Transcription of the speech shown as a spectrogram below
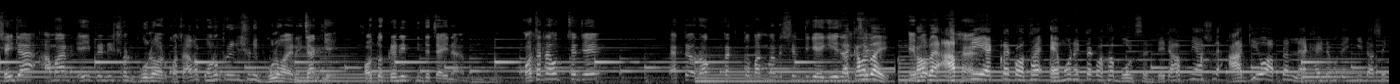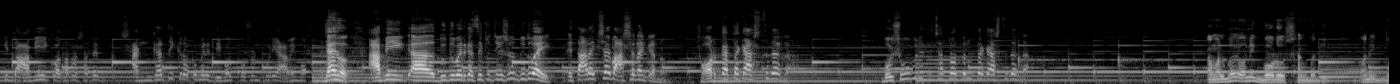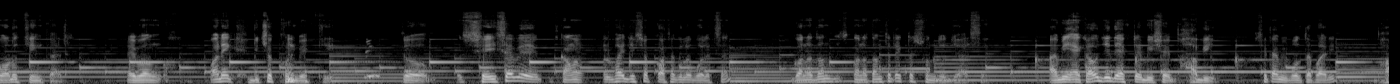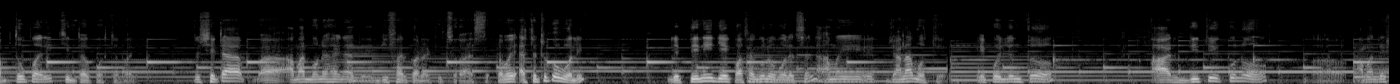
সেইটা আমার এই প্রেডিকশন ভুল হওয়ার কথা। আমার কোনো প্রেডিকশনই ভুল হয়নি, যাকে অত ক্রেডিট নিতে চাই না কথাটা হচ্ছে যে একটা রক্তাক্ত বাংলাদেশের দিকে এগিয়ে যাচ্ছে কামাল ভাই কামাল ভাই আপনি হ্যাঁ। একটা কথা এমন একটা কথা বলছেন যেটা আপনি আসলে আগেও আপনার লেখা এটার মধ্যে ইঙ্গিত আছে কিন্তু আমি এই কথাটার সাথে সাংঘাতিক রকমের দ্বিমত পোষণ করি আমি যাই হোক আমি দুদুভাইয়ের কাছে একটু জিজ্ঞেস করি, দুদু ভাই এই তারেক সাহেব আসে না কেন? সরকার তাকে আসতে দেয় না? বৈষম্য বিরোধী ছাত্র আন্দোলন তাকে আসতে দেয় না? কামাল ভাই অনেক বড় সাংবাদিক অনেক বড় চিন্তার এবং অনেক বিচক্ষণ ব্যক্তি। তো সেই হিসাবে কামাল ভাই যেসব কথাগুলো বলেছেন গণতন্ত্র, গণতন্ত্রের একটা সৌন্দর্য আছে। আমি একাও যদি একটা বিষয় ভাবি, সেটা আমি বলতে পারি, ভাবতেও পারি, চিন্তাও করতে পারি। তো সেটা আমার মনে হয় না ডিফার করার কিছু আছে। তবে এতটুকু বলি যে তিনি যে কথাগুলো বলেছেন, আমি জানা মতে এ পর্যন্ত আর দ্বিতীয় কোনো আমাদের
